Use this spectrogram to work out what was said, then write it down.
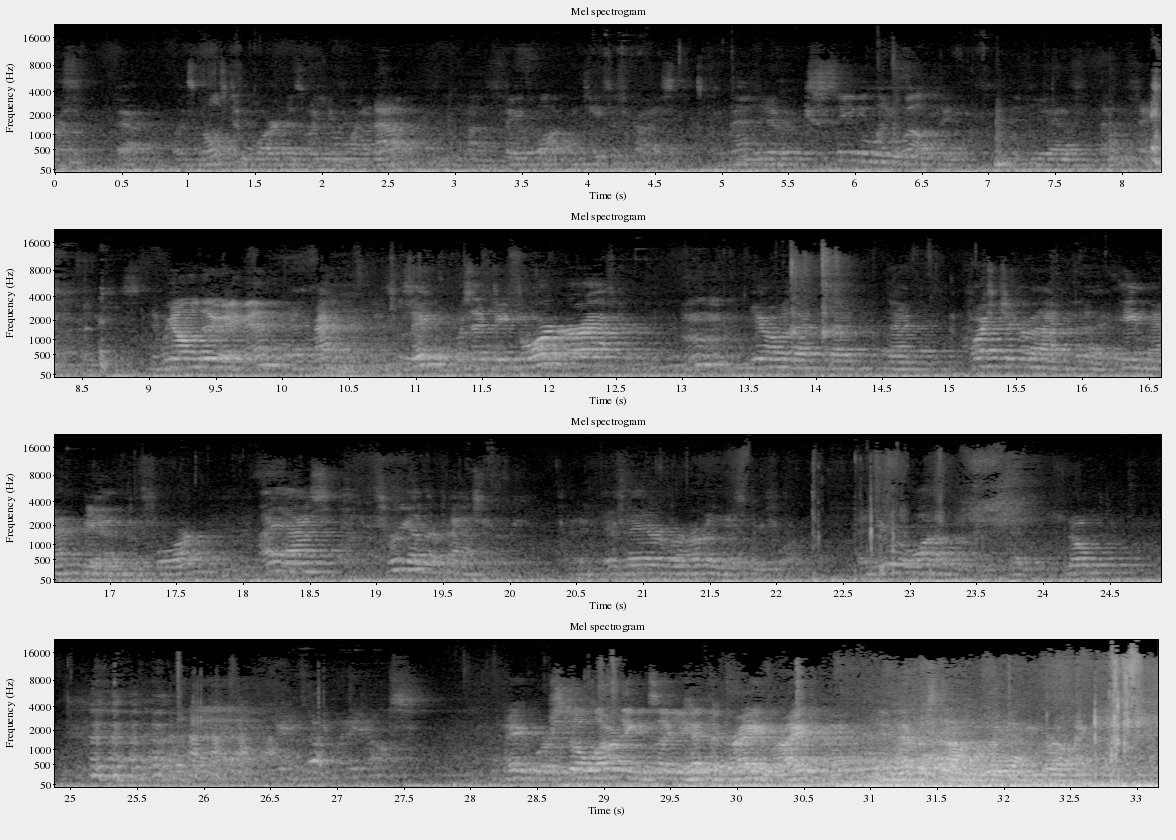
A lot of worth. Yeah. What's most important is what you pointed out uh, faith walk with Jesus Christ. And you're exceedingly wealthy if you have that faith in Jesus. And we all do, amen? Amen. See, was it before or after? Mm. You know, that, that, that question about uh, amen being before. I asked three other pastors if they had ever heard of this before. And you were one of them. You said, nope. Hey, we're still learning until you hit the grave, right? You never stop learning and growing.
